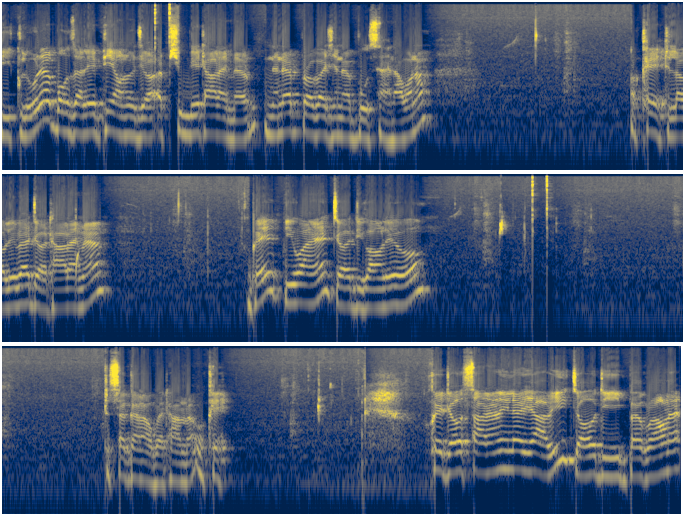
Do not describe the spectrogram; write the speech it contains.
ဒီ glow တဲ့ပုံစံလေးဖြစ်အောင်လို့ကျွန်တော်အဖြူလေးထားလိုက်မယ်နည်းနည်း professional ပိုဆန်တာပေါ့နော် Okay ဒီလောက်လေးပဲကျွန်တော်ထားလိုက်မယ် Okay ပြီးသွားရင်ကျွန်တော်ဒီကောင်လေးကိုတစ်စက္ကန့်လောက်ပဲထားမယ် Okay โอเคကျွန်တော်စာတန်းလေးလည်းရပြီကျွန်တော်ဒီ background နဲ့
